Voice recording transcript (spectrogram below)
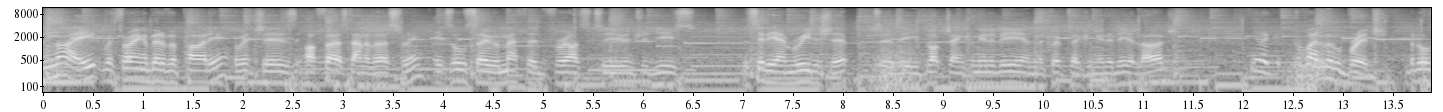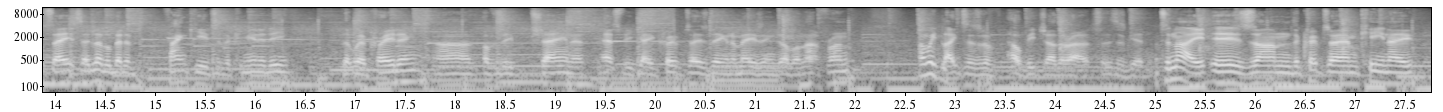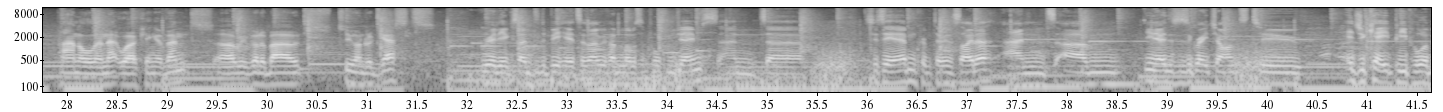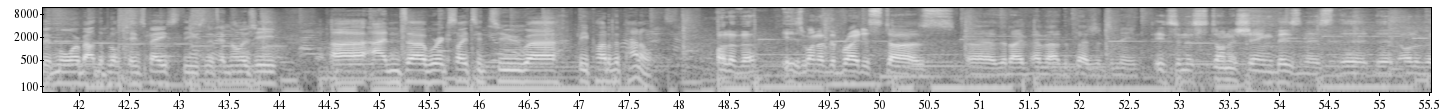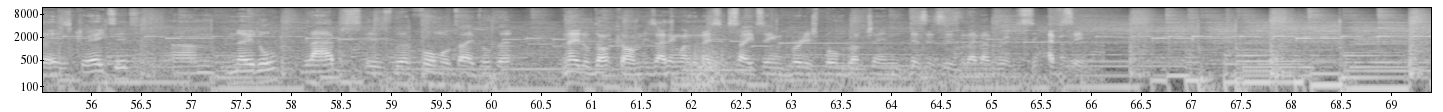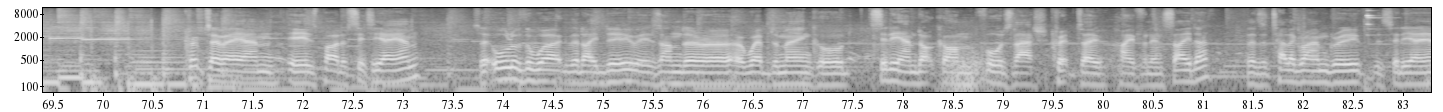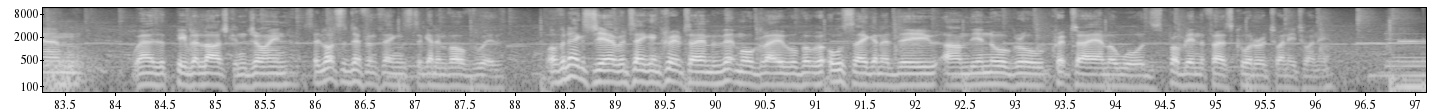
Tonight we're throwing a bit of a party, which is our first anniversary. It's also a method for us to introduce the City AM readership to the blockchain community and the crypto community at large. You know, provide a little bridge, but also it's a little bit of thank you to the community that we're creating. Uh, obviously Shane at SVK Crypto is doing an amazing job on that front. And we'd like to sort of help each other out, so this is good. Tonight is um, the Crypto AM panel and networking event. Uh, we've got about 200 guests. Really excited to be here tonight. We've had a lot of support from James and uh, City AM, Crypto Insider, and um, you know this is a great chance to educate people a bit more about the blockchain space, the use of the technology, uh, and uh, we're excited to uh, be part of the panel. Oliver is one of the brightest stars uh, that I've ever had the pleasure to meet. It's an astonishing business that, that Oliver has created. Um, Nodal Labs is the formal title, but Nodal.com is, I think, one of the most exciting British-born blockchain businesses that I've ever, ever seen. Crypto AM is part of City AM. So all of the work that I do is under a, a web domain called cityam.com forward slash crypto hyphen insider. There's a Telegram group with CityAM where the people at large can join. So lots of different things to get involved with. Well, for next year, we're taking Crypto AM a bit more global, but we're also going to do um, the inaugural Crypto AM Awards, probably in the first quarter of 2020.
